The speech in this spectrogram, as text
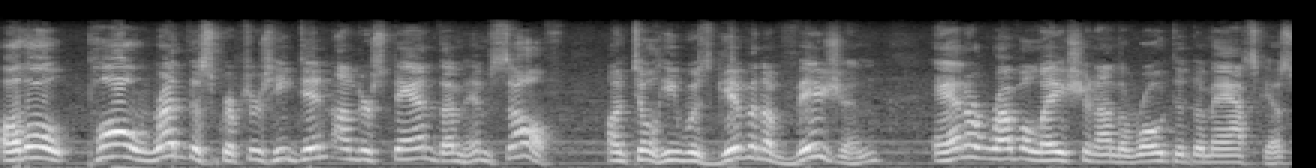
although Paul read the scriptures, he didn't understand them himself until he was given a vision and a revelation on the road to Damascus,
